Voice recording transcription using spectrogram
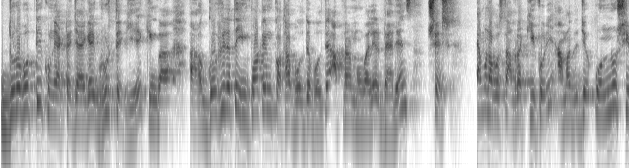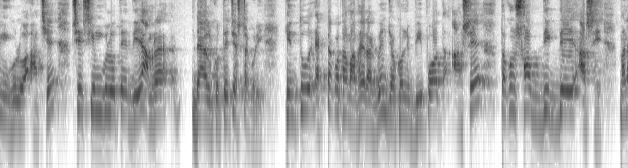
দূরবর্তী কোনো একটা জায়গায় ঘুরতে গিয়ে কিংবা গভীরাতে ইম্পর্টেন্ট কথা বলতে বলতে আপনার মোবাইলের ব্যালেন্স শেষ। এমন অবস্থা আমরা কি করি? আমাদের যে অন্য সিমগুলো আছে, সেই সিমগুলোতে দিয়ে আমরা ডায়াল করতে চেষ্টা করি। কিন্তু একটা কথা মাথায় রাখবেন, যখন বিপদ আসে, তখন সব দিক দিয়ে আসে। মানে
